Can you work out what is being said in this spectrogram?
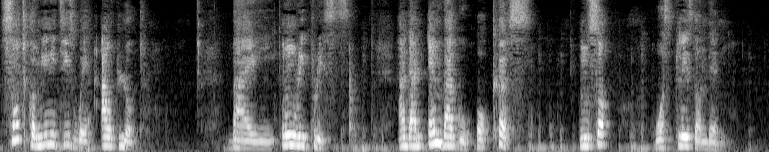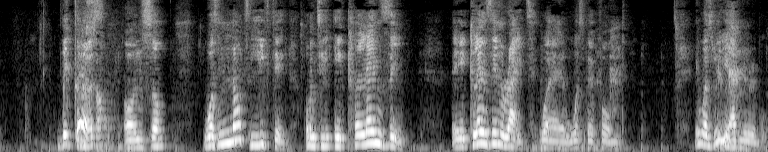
such communities were outlawed by Nri priests, and an embargo or curse nso, was placed on them. The curse on nso was not lifted until a cleansing, a cleansing rite was performed. It was really admirable.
